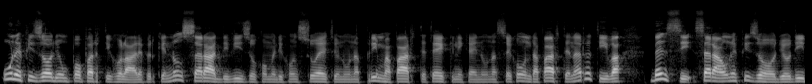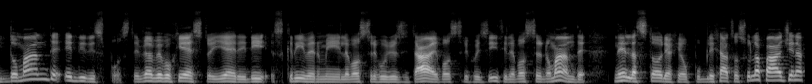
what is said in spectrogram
un episodio un po' particolare perché non sarà diviso come di consueto in una prima parte tecnica e in una seconda parte narrativa, bensì sarà un episodio di domande e di risposte. Vi avevo chiesto ieri di scrivermi le vostre curiosità, i vostri quesiti, le vostre domande nella storia che ho pubblicato sulla pagina,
